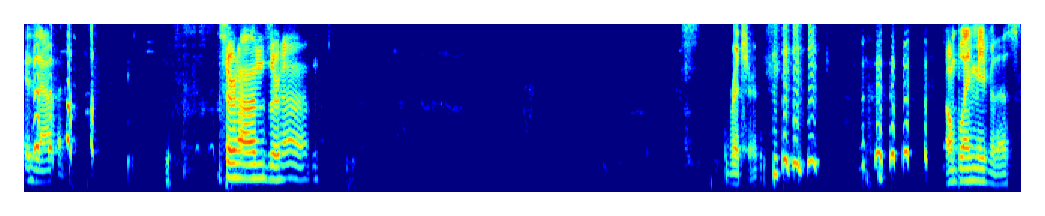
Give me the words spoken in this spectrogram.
is happening? Sirhan, Sirhan. Richard. Don't blame me for this.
